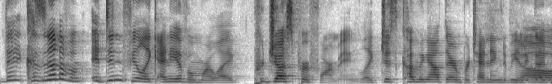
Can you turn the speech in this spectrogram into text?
Because none of them, it didn't feel like any of them were like just performing, like just coming out there and pretending to be in a good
